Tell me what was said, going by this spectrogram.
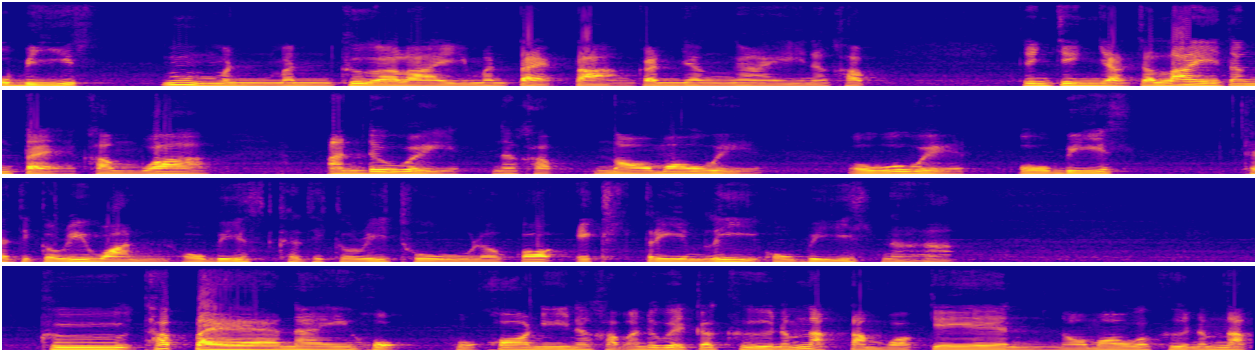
obese มมันมันคืออะไรมันแตกต่างกันยังไงนะครับ จริงๆ อยากจะไล่ตั้งแต่คำว่า underweight นะครับ normal weight overweight obese category 1 obese category 2 แล้วก็ extremely obese นะฮะ คือถ้าแปลใน 6 หัวข้อนี้นะครับ underweight ก็คือน้ำหนักต่ำกว่าเกณฑ์ normal ก็คือน้ำหนัก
